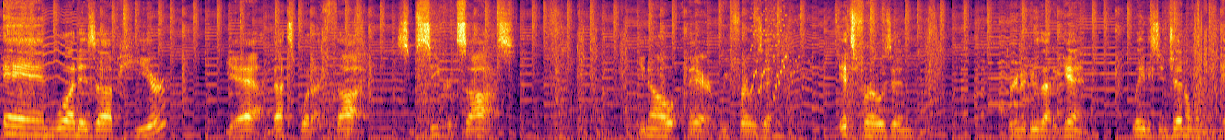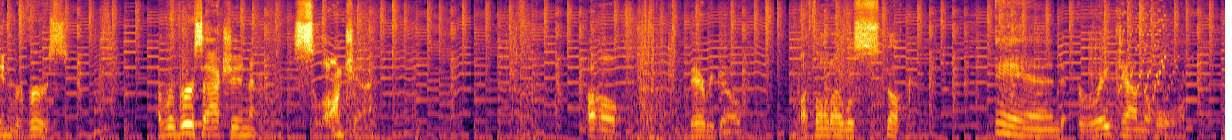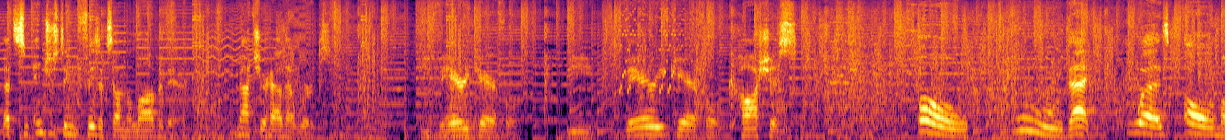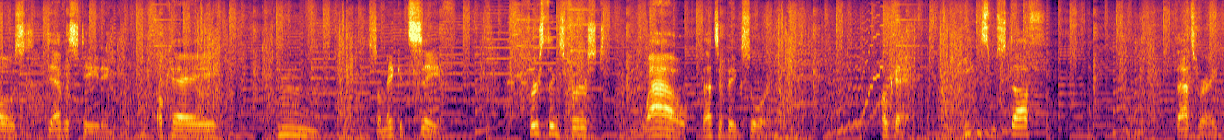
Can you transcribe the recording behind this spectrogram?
And what is up here? Yeah, that's what I thought. Some secret sauce. You know, there, we froze it. It's frozen. We're gonna do that again. Ladies and gentlemen, in reverse. A reverse action slancha. Uh-oh. There we go. I thought I was stuck. And right down the hole. That's some interesting physics on the lava there. Not sure how that works. Be very careful. Be very careful. Cautious. Oh! Ooh, that was almost devastating. Okay. Hmm. So make it safe. First things first. Wow, that's a big sword. Okay. Eating some stuff. That's right.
